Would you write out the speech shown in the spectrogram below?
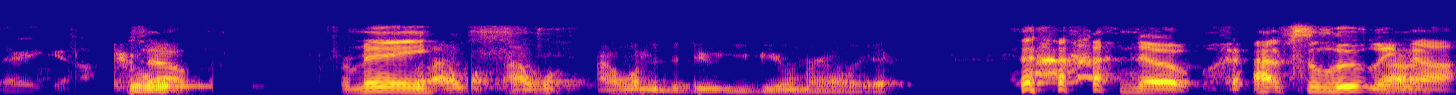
There you go. Cool. So for me, I, I, I wanted to do EB Romelia. no, absolutely Ah.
